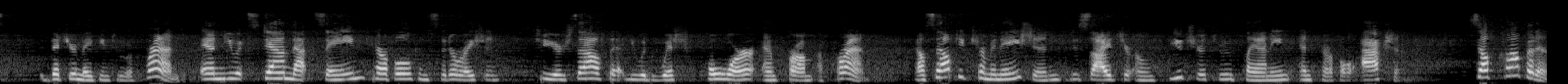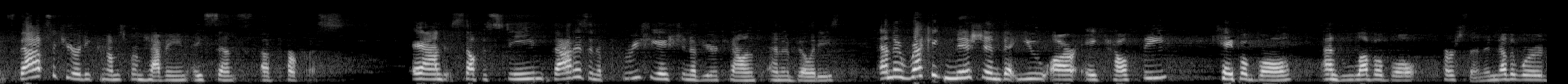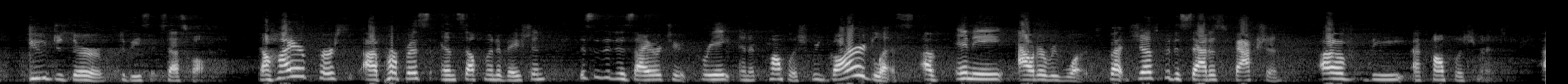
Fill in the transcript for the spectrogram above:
that you're making to a friend. And you extend that same careful consideration to yourself that you would wish for and from a friend. Now, self-determination decides your own future through planning and careful action. Self-confidence, that security comes from having a sense of purpose. And self-esteem, that is an appreciation of your talents and abilities and the recognition that you are a healthy, capable, and lovable person. In other words, you deserve to be successful. Now, higher pers- uh, purpose and self-motivation this is a desire to create and accomplish regardless of any outer rewards, but just for the satisfaction of the accomplishment.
